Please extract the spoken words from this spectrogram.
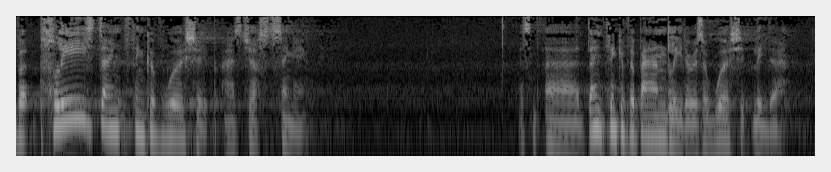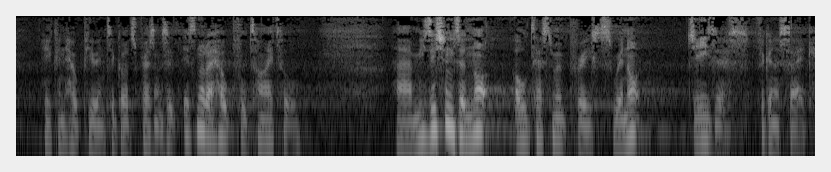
But please don't think of worship as just singing. Uh, don't think of the band leader as a worship leader who can help you into God's presence. It, it's not a helpful title. Uh, musicians are not Old Testament priests. We're not Jesus, for goodness sake.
